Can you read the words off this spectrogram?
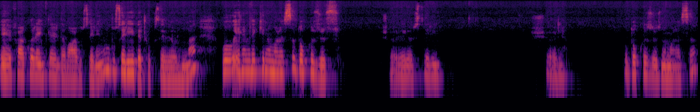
E, farklı renkleri de var bu serinin. Bu seriyi de çok seviyorum ben. Bu elimdeki numarası 900. Şöyle göstereyim. Şöyle. Bu 900 numarası.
